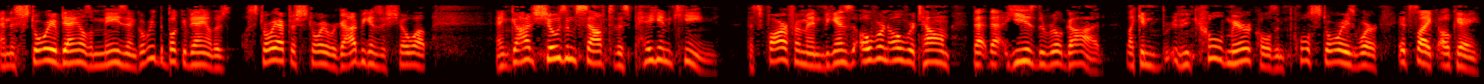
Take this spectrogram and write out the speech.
And the story of Daniel is amazing. Go read the book of Daniel. There's story after story where God begins to show up. And God shows himself to this pagan king that's far from him and begins to over and over tell him that, that he is the real God like in, in cool miracles and cool stories where it's like, okay,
